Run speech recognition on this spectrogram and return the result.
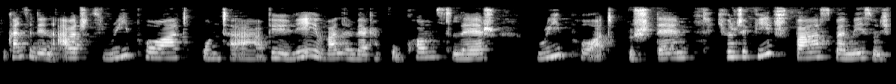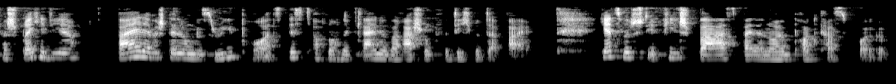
Du kannst dir den Arbeitsschutzreport unter www.wandelwerker.com slash Report bestellen. Ich wünsche dir viel Spaß beim Lesen und ich verspreche dir, bei der Bestellung des Reports ist auch noch eine kleine Überraschung für dich mit dabei. Jetzt wünsche ich dir viel Spaß bei der neuen Podcast-Folge.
